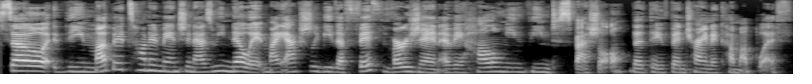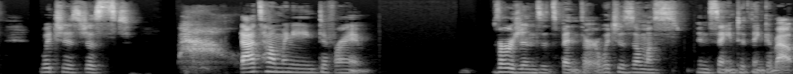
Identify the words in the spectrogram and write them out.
So the Muppets Haunted Mansion, as we know it, might actually be the fifth version of a Halloween themed special that they've been trying to come up with, which is just Wow. that's how many different versions it's been through, which is almost insane to think about.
